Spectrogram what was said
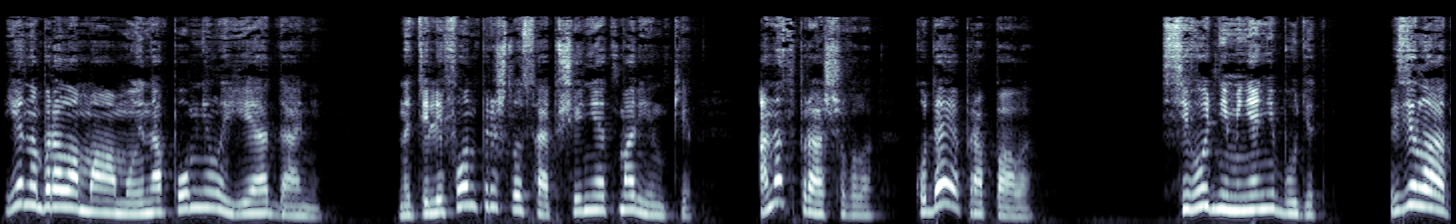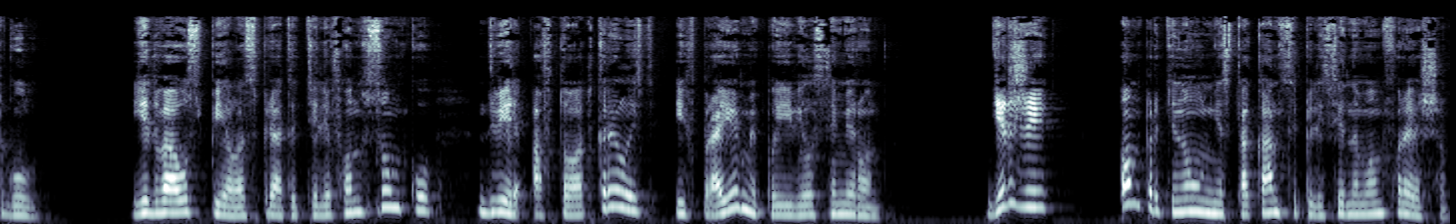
я набрала маму и напомнила ей о Дане. На телефон пришло сообщение от Маринки. Она спрашивала, куда я пропала. «Сегодня меня не будет. Взяла отгул. Едва успела спрятать телефон в сумку, дверь авто открылась, и в проеме появился Мирон. «Держи!» Он протянул мне стакан с апельсиновым фрешем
